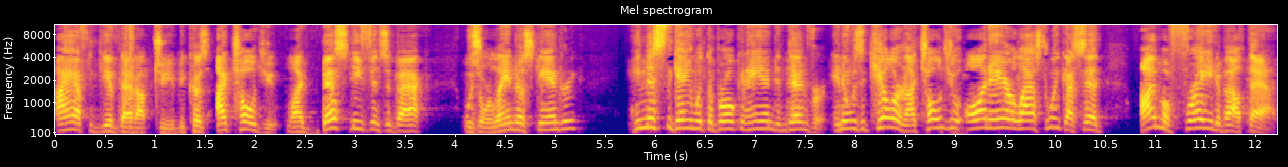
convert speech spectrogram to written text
I have to give that up to you because I told you my best defensive back was Orlando Scandrick. He missed the game with the broken hand in Denver, and it was a killer. And I told you on air last week, I said, I'm afraid about that.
